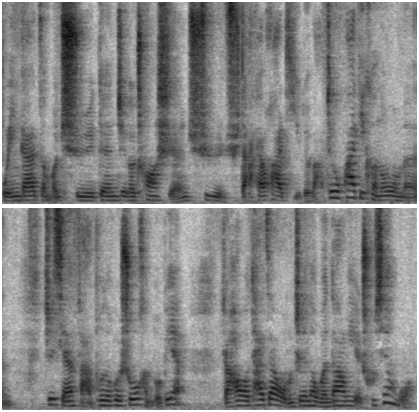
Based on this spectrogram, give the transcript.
我应该怎么去跟这个创始人去去打开话题，对吧？这个话题可能我们之前反复的会说很多遍，然后它在我们之前的文档里也出现过，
